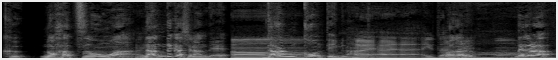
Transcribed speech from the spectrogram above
クの発音は、なんでか知らんで、弾痕って意味なの。はいはいはい。わかる？うん。だから、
